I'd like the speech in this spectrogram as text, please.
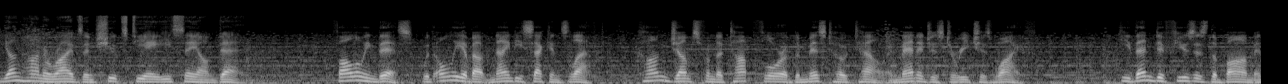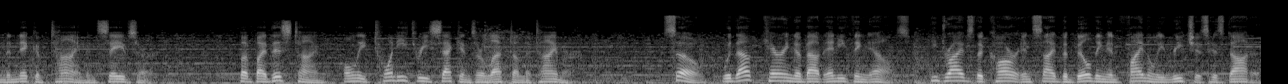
Young Han arrives and shoots Tae Seong dead. Following this, with only about 90 seconds left, Kong jumps from the top floor of the Mist Hotel and manages to reach his wife. He then defuses the bomb in the nick of time and saves her. But by this time, only 23 seconds are left on the timer. So, without caring about anything else, he drives the car inside the building and finally reaches his daughter.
